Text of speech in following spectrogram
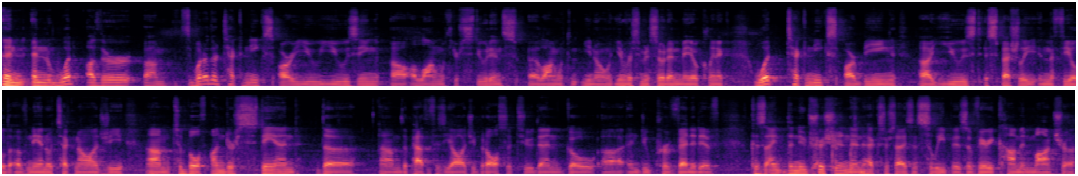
And and what other um, what other techniques are you using uh, along with your students, along with you know University of Minnesota and Mayo Clinic? What techniques are being uh, used, especially in the field of nanotechnology, um, to both understand the um, the pathophysiology, but also to then go uh, and do preventative, because the nutrition and exercise and sleep is a very common mantra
